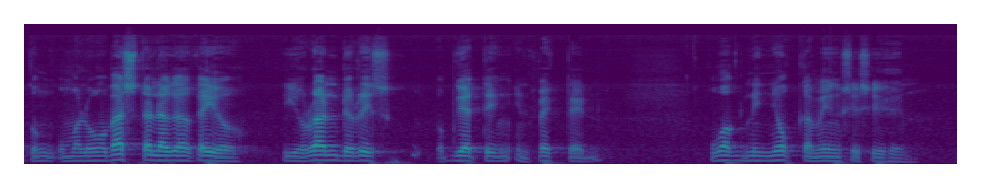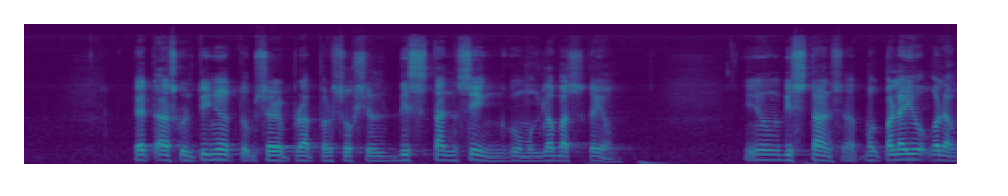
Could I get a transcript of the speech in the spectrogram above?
ngayon, kung umalumabas talaga kayo, you run the risk of getting infected. Huwag ninyo kaming sisihin. Let us continue to observe proper social distancing kung maglabas kayo. Yung distance, magpalayo ka lang.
